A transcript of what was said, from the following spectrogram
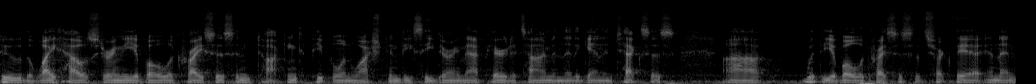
to the White House during the Ebola crisis and talking to people in Washington, D.C. during that period of time, and then again in Texas uh, with the Ebola crisis that struck there, and then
